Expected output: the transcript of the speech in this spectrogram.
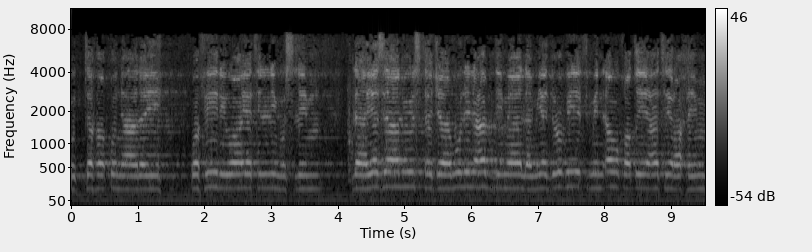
متفق عليه وفي رواية لمسلم لا يزال يستجاب للعبد ما لم يدع بإثم أو قطيعة رحم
